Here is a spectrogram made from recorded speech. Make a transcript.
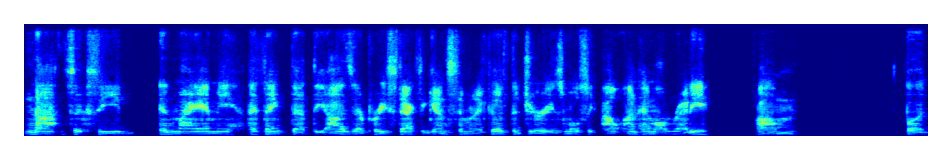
not succeed in Miami. I think that the odds are pretty stacked against him, and I feel like the jury is mostly out on him already. Um, but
